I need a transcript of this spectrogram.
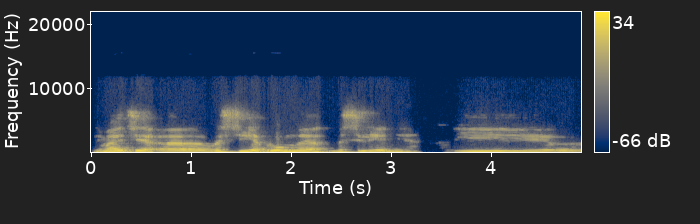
Понимаете, э, в России огромное население. И э,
